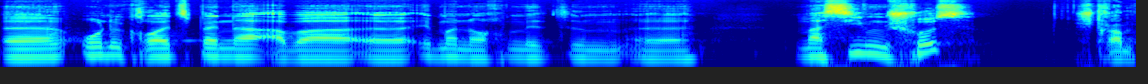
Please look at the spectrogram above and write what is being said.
äh, ohne Kreuzbänder, aber äh, immer noch mit einem äh, massiven Schuss. Stramm.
